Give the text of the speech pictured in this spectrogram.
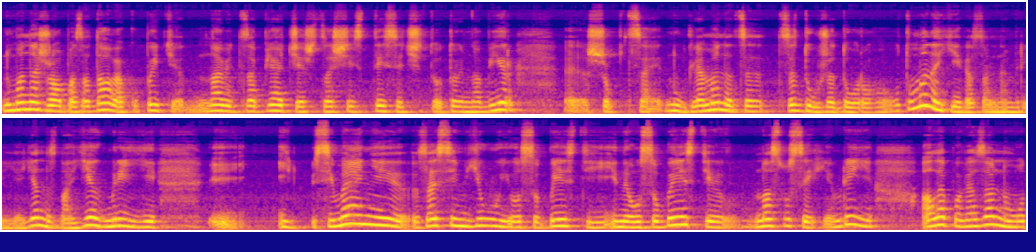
Ну, мене жаба задаве купити навіть за 5 чи за 6 тисяч то- той набір, е, щоб це. Ну, для мене це, це дуже дорого. От у мене є в'язальна мрія. Я не знаю, є мрії і, сімейні за сім'ю, і особисті, і неособисті. У нас в усіх є мрії. Але по в'язальному,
